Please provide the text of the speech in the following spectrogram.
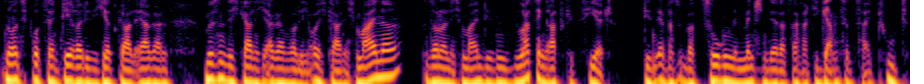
90 Prozent derer, die sich jetzt gerade ärgern, müssen sich gar nicht ärgern, weil ich euch gar nicht meine, sondern ich meine diesen, du hast den gerade skizziert diesen etwas überzogenen Menschen, der das einfach die ganze Zeit tut.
